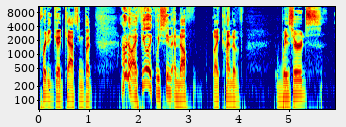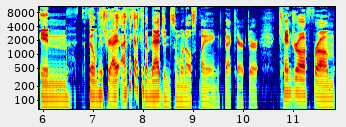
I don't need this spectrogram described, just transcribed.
pretty good casting. But I don't know. I feel like we've seen enough like kind of wizards in film history. I, I think I could imagine someone else playing that character. Kendra from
